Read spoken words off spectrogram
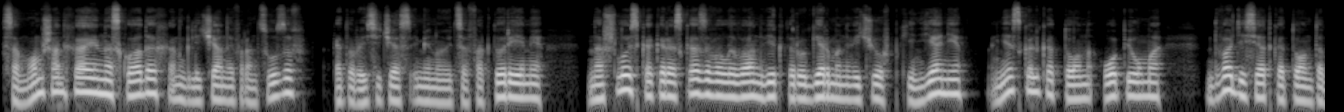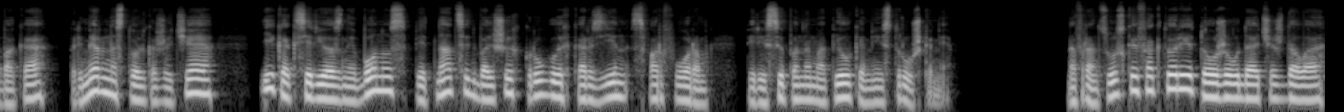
В самом Шанхае на складах англичан и французов, которые сейчас именуются факториями, нашлось, как и рассказывал Иван Виктору Германовичу в Пхеньяне, несколько тонн опиума, два десятка тонн табака, примерно столько же чая и, как серьезный бонус, 15 больших круглых корзин с фарфором, пересыпанным опилками и стружками. На французской фактории тоже удача ждала.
